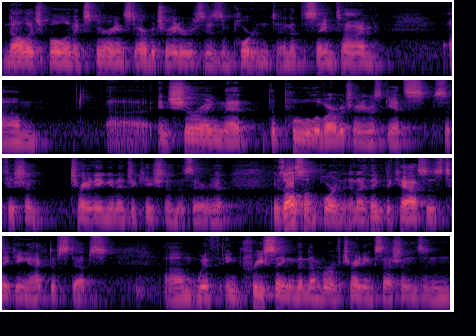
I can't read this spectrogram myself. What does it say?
knowledgeable and experienced arbitrators is important, and at the same time. Um, uh, ensuring that the pool of arbitrators gets sufficient training and education in this area is also important. And I think the CAS is taking active steps um, with increasing the number of training sessions and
